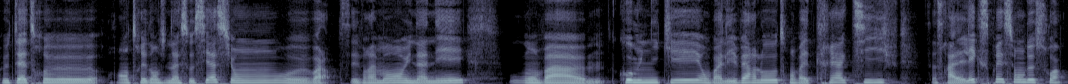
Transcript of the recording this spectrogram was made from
peut-être euh, rentrer dans une association. Euh, voilà, c'est vraiment une année où on va communiquer, on va aller vers l'autre, on va être créatif. Ça sera l'expression de soi.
